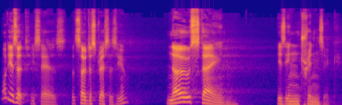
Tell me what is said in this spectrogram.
What is it, he says, that so distresses you? No stain is intrinsic.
